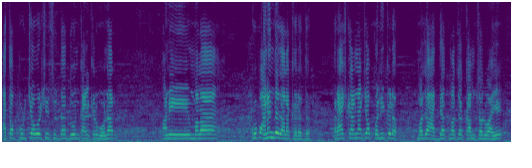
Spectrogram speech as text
आता पुढच्या वर्षीसुद्धा दोन कार्यक्रम होणार. आणि मला खूप आनंद झाला खरं तर. राजकारणाच्या पलीकडं माझं अध्यात्माचं काम चालू आहे.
